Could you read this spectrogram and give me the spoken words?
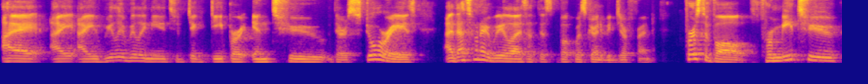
I, I, I really, really needed to dig deeper into their stories. And that's when I realized that this book was going to be different. First of all, for me to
